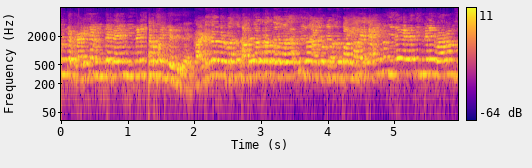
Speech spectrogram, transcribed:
இந்த கடிதம் இந்த இது. கடிதங்கள் வந்து மக்கள்கிட்ட தேவையானதை இந்த அனுப்பியிருப்பாங்க. டைம் இதே இடத்துக்கு இன்னைக்கு வரோம்னு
